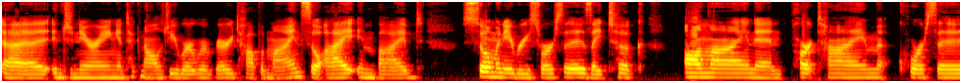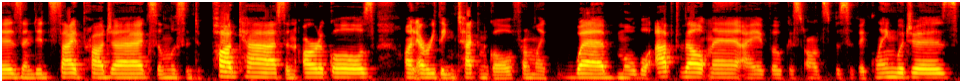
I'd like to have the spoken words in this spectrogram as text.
uh, engineering and technology where we're very top of mind. So I imbibed so many resources. I took online and part-time courses and did side projects and listened to podcasts and articles on everything technical from like web mobile app development i focused on specific languages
